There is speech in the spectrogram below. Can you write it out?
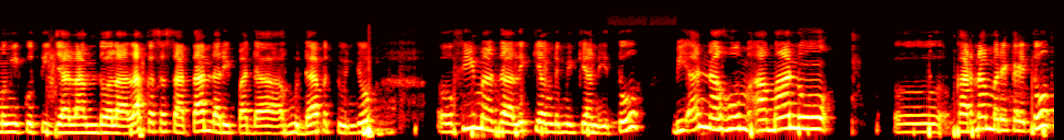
mengikuti jalan dolalah kesesatan daripada huda petunjuk? E, fi madalik yang demikian itu bi annahum amanu Eh, karena mereka itu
